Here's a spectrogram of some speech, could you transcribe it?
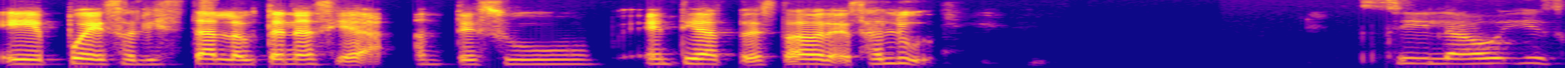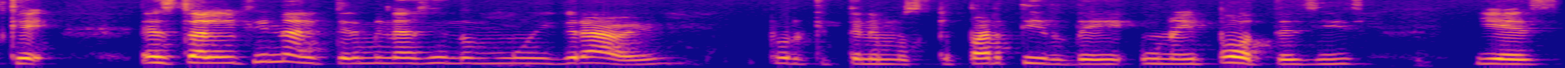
eh, puede solicitar la eutanasia ante su entidad prestadora de salud. Sí, la y es que esto al final termina siendo muy grave porque tenemos que partir de una hipótesis y es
